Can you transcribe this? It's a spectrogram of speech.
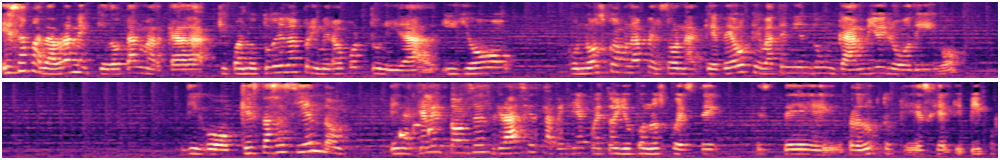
esa palabra me quedó tan marcada que cuando tuve la primera oportunidad y yo conozco a una persona que veo que va teniendo un cambio y lo digo, digo, ¿qué estás haciendo? En aquel entonces, gracias a Belia Cueto, yo conozco este, este producto que es Healthy People.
